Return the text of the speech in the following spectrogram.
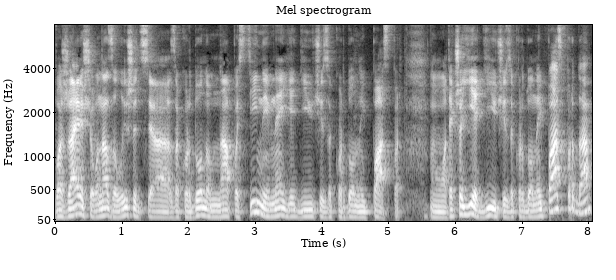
вважає, що вона залишиться за кордоном на постійний, і в неї є діючий закордонний паспорт. От, якщо є діючий закордонний паспорт да,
